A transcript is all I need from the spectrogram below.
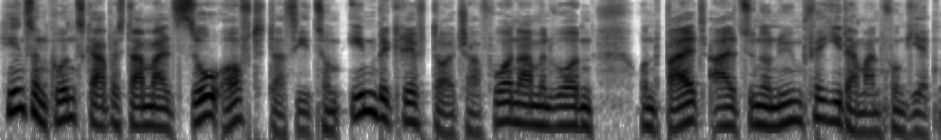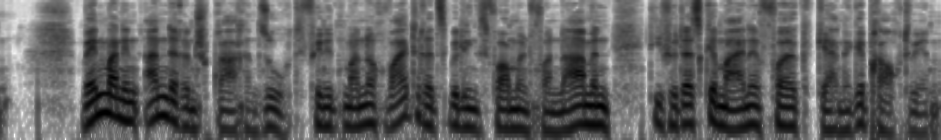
Hinz und Kunst gab es damals so oft, dass sie zum Inbegriff deutscher Vornamen wurden und bald als Synonym für jedermann fungierten. Wenn man in anderen Sprachen sucht, findet man noch weitere Zwillingsformeln von Namen, die für das gemeine Volk gerne gebraucht werden.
